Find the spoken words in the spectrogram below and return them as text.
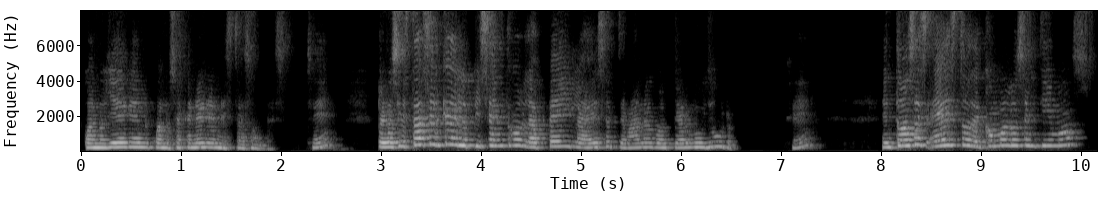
cuando lleguen, cuando se generen estas ondas, ¿sí? Pero si estás cerca del epicentro, la P y la S te van a golpear muy duro, ¿sí? Entonces, esto de cómo lo sentimos,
